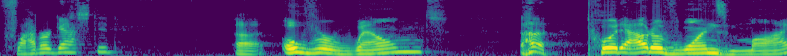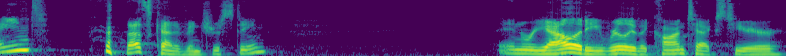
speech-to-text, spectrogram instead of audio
flabbergasted, uh, overwhelmed, uh, put out of one's mind. That's kind of interesting in reality, really, the context here,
